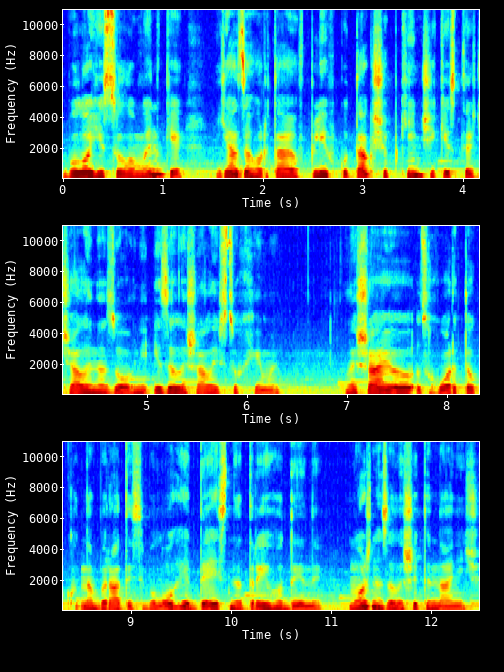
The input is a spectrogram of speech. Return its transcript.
Вологі соломинки я загортаю в плівку так, щоб кінчики стирчали назовні і залишались сухими. Лишаю згорток набиратись вологи десь на 3 години. Можна залишити на ніч.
